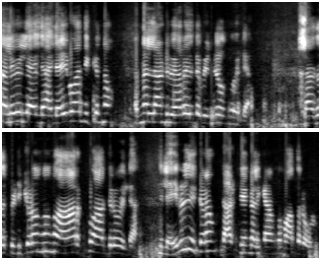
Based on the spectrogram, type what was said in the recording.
നിലവിൽ ലൈവാ നിൽക്കുന്ന എന്നല്ലാണ്ട് വേറെ ഇതിന്റെ പിന്നിലൊന്നുമില്ല. അല്ലാതെ പിടിക്കണമെന്നൊന്നും ആർക്കും ആഗ്രഹമില്ല ലൈവിൽ നിൽക്കണം രാഷ്ട്രീയം കളിക്കണം എന്ന് മാത്രമേ ഉള്ളൂ.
